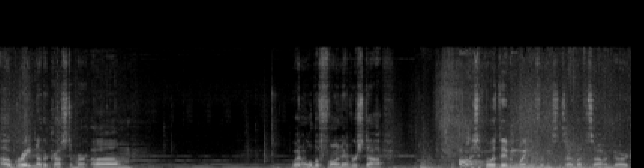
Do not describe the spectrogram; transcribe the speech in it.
Oh, great, another customer. Um, when will the fun ever stop? I suppose they've been waiting for me since I left Sovngarde.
